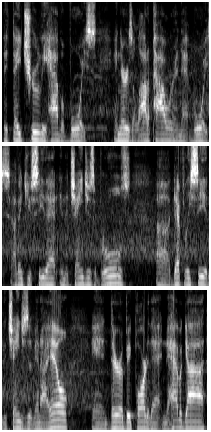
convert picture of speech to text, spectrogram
that they truly have a voice, and there is a lot of power in that voice. I think you see that in the changes of rules, uh, definitely see it in the changes of NIL, and they're a big part of that. And to have a guy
